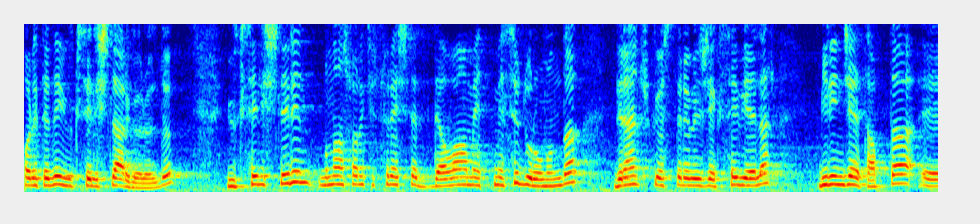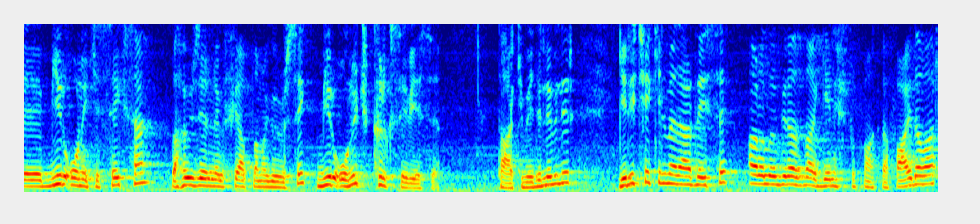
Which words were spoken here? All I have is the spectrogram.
paritede yükselişler görüldü. Yükselişlerin bundan sonraki süreçte devam etmesi durumunda direnç gösterebilecek seviyeler birinci etapta 1.12.80 e, daha üzerine bir fiyatlama görürsek 1.13.40 seviyesi takip edilebilir. Geri çekilmelerde ise aralığı biraz daha geniş tutmakta fayda var.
